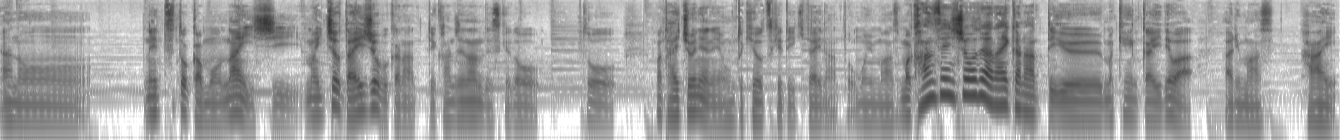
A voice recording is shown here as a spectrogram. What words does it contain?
あのー熱とかもないし、まあ、一応大丈夫かなっていう感じなんですけどそう、まあ、体調にはねほんと気をつけていきたいなと思います、まあ、感染症ではないかなっていう、まあ、見解ではあります。はい。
